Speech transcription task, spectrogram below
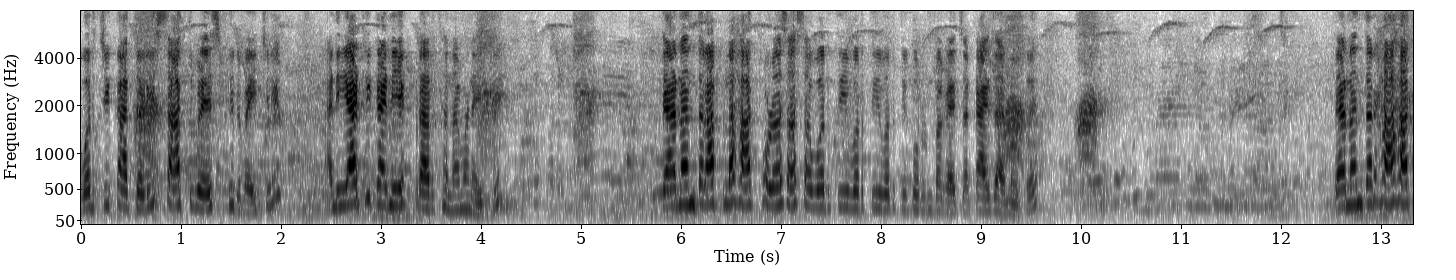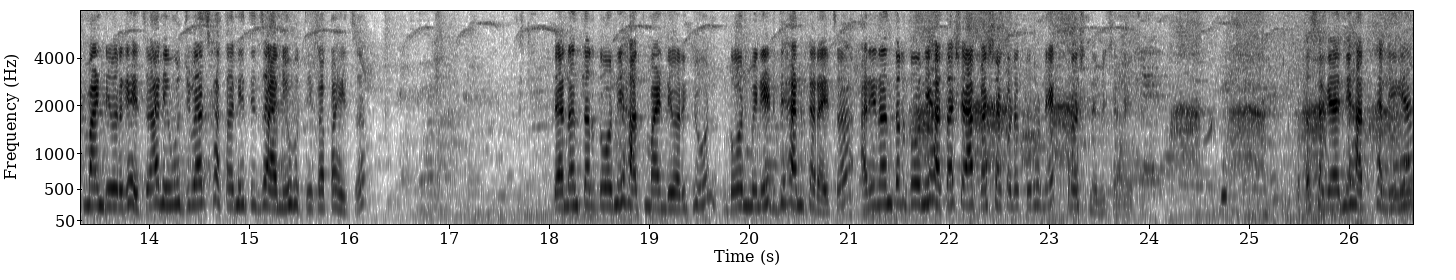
वरची कातडी सात वेळेस फिरवायची आणि या ठिकाणी एक प्रार्थना म्हणायची. त्यानंतर आपला हात थोडासा असा वरती वरती वरती करून बघायचा काय जाणवतोय. त्यानंतर हा हात मांडीवर घ्यायचा आणि उजव्याच हाताने ती जाणीव होती का पाहायचं. त्यानंतर दोन्ही हात मांडीवर घेऊन दोन मिनिट ध्यान करायचं आणि नंतर दोन्ही हात अशा आकाशाकडे करून एक प्रश्न विचारायचा. आता सगळ्यांनी हात खाली घ्या.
